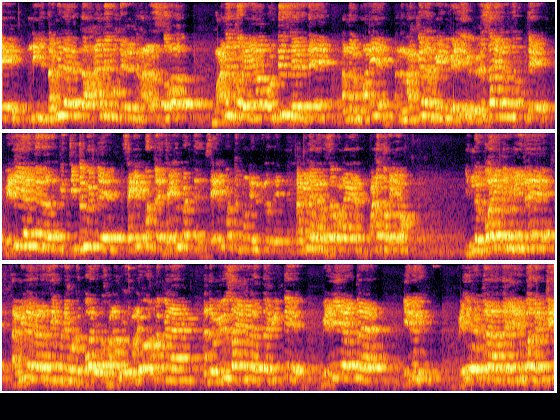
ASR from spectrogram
வெளியேற்றுவதற்கு இன்னைக்கு தமிழகத்தை ஆண்டு கொண்டிருக்கிற அரசோ வனத்துறையா ஒன்று சேர்ந்து அந்த மலையை அந்த மக்களை வெளியே விவசாயம் விட்டு வெளியேற்றுவதற்கு திட்டமிட்டு செயல்பட்டு செயல்பட்டு செயல்பட்டு கொண்டிருக்கிறது தமிழக அரசு வன வனத்துறையும் இந்த கோரிக்கை மீது தமிழக அரசு இப்படிப்பட்ட கோரிக்கை பல மலைவாழ் மக்களை அந்த விவசாய நிலத்தை விட்டு வெளியேற்ற இரு வெளியேற்றாத இருப்பதற்கு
